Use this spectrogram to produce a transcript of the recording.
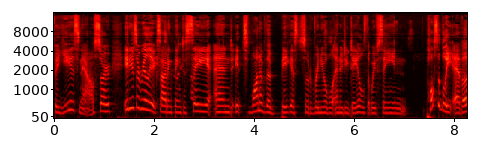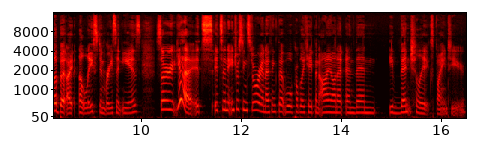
for years now. So it is a really exciting thing to see, and it's one of the biggest sort of renewable energy deals that we've seen possibly ever, but I, at least in recent years. So yeah, it's it's an interesting story, and I think that we'll probably keep an eye on it, and then eventually explain to you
